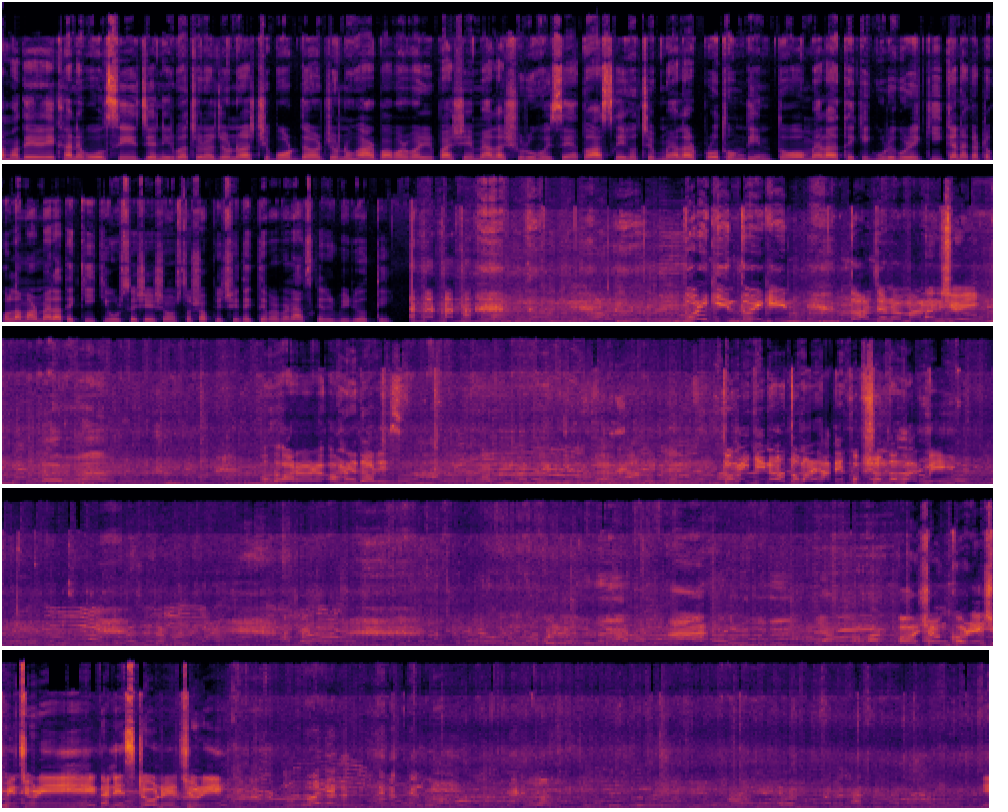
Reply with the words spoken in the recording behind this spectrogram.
আমাদের এখানে বলছি যে নির্বাচনের জন্য আসছি, ভোট দেওয়ার জন্য, আর বাবার বাড়ির পাশে মেলা শুরু হয়েছে। তো আজকেই হচ্ছে মেলার প্রথম দিন। তো মেলা থেকে ঘুরে ঘুরে কি কেনাকাটা করলাম, আর মেলাতে কি কি উঠছে সেই সমস্ত সবকিছু দেখতে পারবেন আজকের ভিডিওতে। তুই কিন তুই কিন। তোর জন্য মানানসই। তুমি কিনো, তোমার হাতে খুব সুন্দর লাগবে হ্যাঁ? অসংখ্য রেশমি চুড়ি, এখানে স্টোনের চুড়ি।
